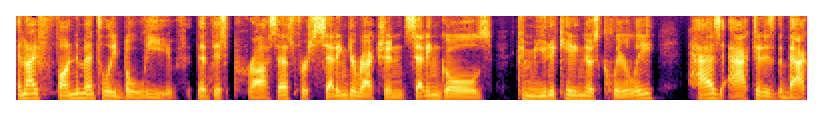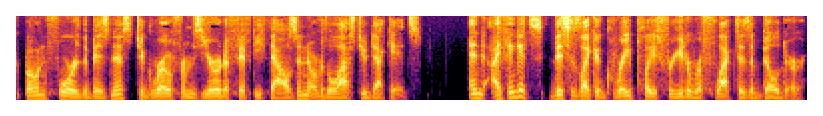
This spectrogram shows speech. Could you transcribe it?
And I fundamentally believe that this process for setting direction, setting goals, communicating those clearly has acted as the backbone for the business to grow from 0 to 50,000 over the last two decades. And I think it's this is like a great place for you to reflect as a builder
